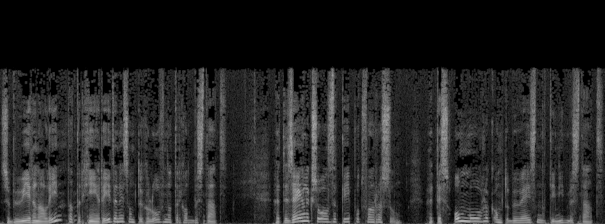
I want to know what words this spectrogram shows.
Ze beweren alleen dat er geen reden is om te geloven dat er God bestaat. Het is eigenlijk zoals de theepot van Russell. Het is onmogelijk om te bewijzen dat hij niet bestaat.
